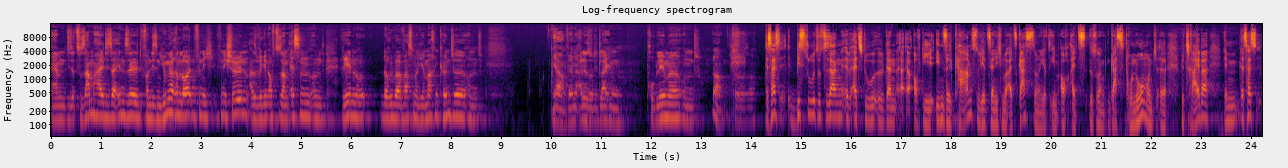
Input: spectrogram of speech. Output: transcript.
Ähm, dieser Zusammenhalt dieser Insel von diesen jüngeren Leuten finde ich, finde ich schön. Also wir gehen oft zusammen essen und reden darüber, was man hier machen könnte. Und ja, wir haben ja alle so die gleichen Probleme und ja, so. Das heißt, bist du sozusagen, äh, als du äh, dann äh, auf die Insel kamst und jetzt ja nicht nur als Gast, sondern jetzt eben auch als sozusagen Gastronom und äh, Betreiber, ähm, das heißt,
